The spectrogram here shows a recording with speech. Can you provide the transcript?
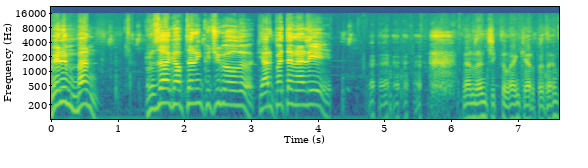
Benim ben. Rıza Kaptan'ın küçük oğlu. Kerpeten Ali. Nereden çıktı lan kerpeten?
